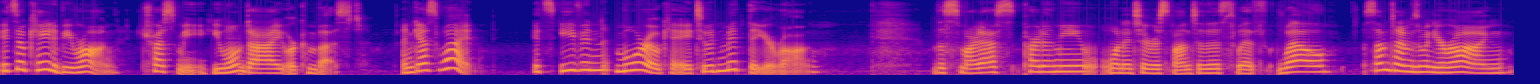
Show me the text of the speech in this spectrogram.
It's okay to be wrong. Trust me, you won't die or combust. And guess what? It's even more okay to admit that you're wrong. The smartass part of me wanted to respond to this with, well, sometimes when you're wrong,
